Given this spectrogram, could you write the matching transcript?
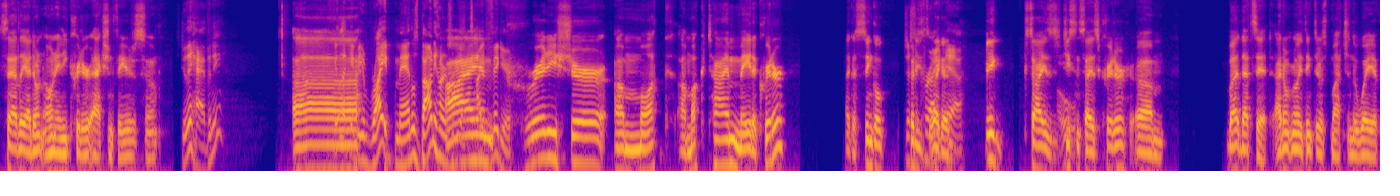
sadly, I don't own any critter action figures, so. Do they have any? I feel like Uh, it'd be ripe, man. Those bounty hunters would be a tight figure. pretty sure a muck a muck Time made a critter, like a single Just a like a- yeah. big size, Oh. decent sized critter. Um, but that's it. I don't really think there's much in the way of.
